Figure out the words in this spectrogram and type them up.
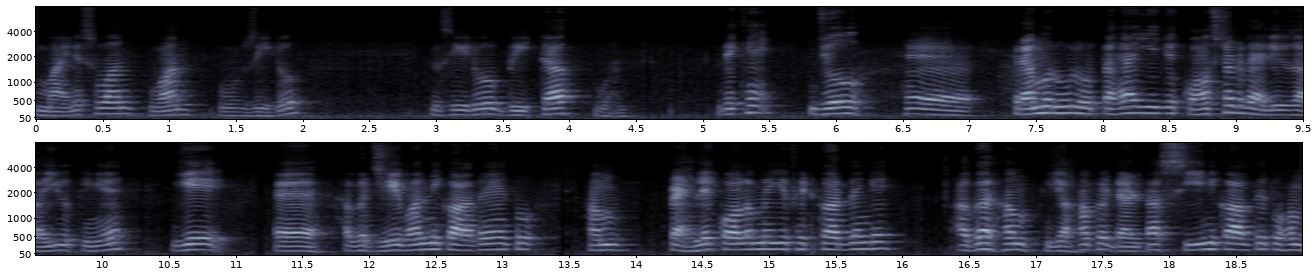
minus 1 1 0 0 beta 1 देखें, जो क्रम रूल होता है, ये जो कांस्टेंट वैल्यूज़ आई होती हैं, ये अगर जे वन निकाल रहे हैं तो हम पहले कॉलम में ये फिट कर देंगे। अगर हम यहाँ पे डेल्टा सी निकालते तो हम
